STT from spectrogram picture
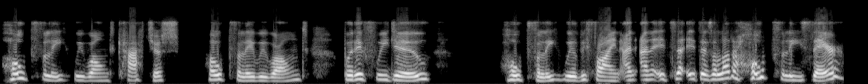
Hopefully, we won't catch it. Hopefully, we won't. But if we do, hopefully we'll be fine. And and it's it, there's a lot of hopefullys there,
